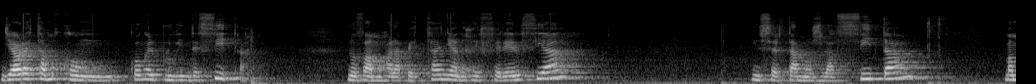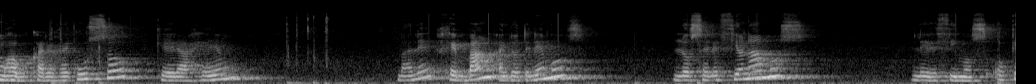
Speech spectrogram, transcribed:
Y ahora estamos con, el plugin de cita. Nos vamos a la pestaña de referencia, insertamos la cita, vamos a buscar el recurso, que era gen, ¿vale? Genban, ahí lo tenemos, lo seleccionamos, le decimos OK,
